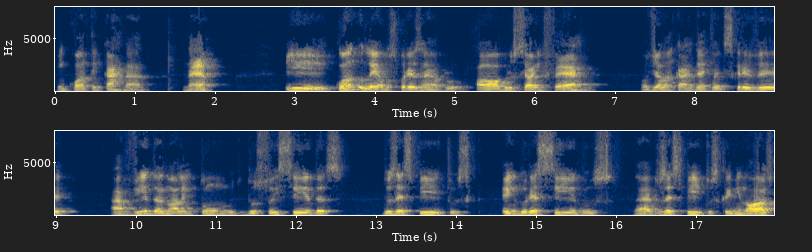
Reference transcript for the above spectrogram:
enquanto encarnado, né? E quando lemos, por exemplo, a obra O Céu e o Inferno, onde Allan Kardec vai descrever a vida no além-túmulo dos suicidas, dos espíritos endurecidos, né, dos espíritos criminosos,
